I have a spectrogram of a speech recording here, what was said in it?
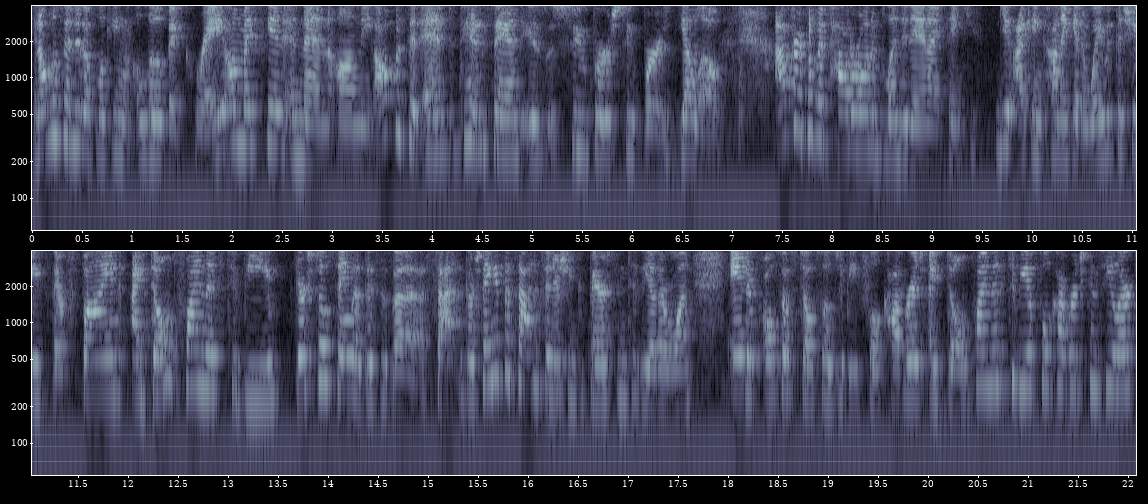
it almost ended up looking a little bit gray on my skin, and then on the opposite end, Tan Sand is super, super yellow. After I put my powder on and blend it in, I think you, you, I can kind of get away with the shades. They're fine. I don't find this to be, they're still saying that this is a, a satin, they're saying it's a satin finish in comparison to the other one, and it's also still supposed to be full coverage. I don't find this to be a full coverage concealer,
